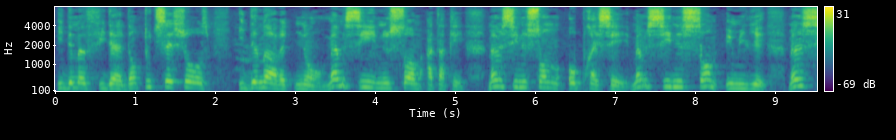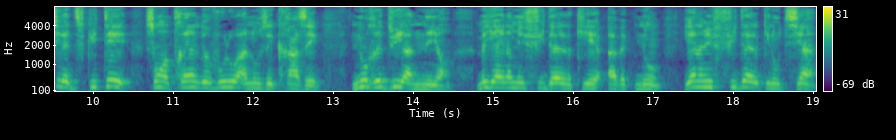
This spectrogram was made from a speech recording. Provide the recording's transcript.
il demeure fidèle. Dans toutes ces choses, il demeure avec nous. Même si nous sommes attaqués, même si nous sommes oppressés, même si nous sommes humiliés, même si les difficultés sont en train de vouloir nous écraser nous réduit à néant. Mais il y a un ami fidèle qui est avec nous. Il y a un ami fidèle qui nous tient.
